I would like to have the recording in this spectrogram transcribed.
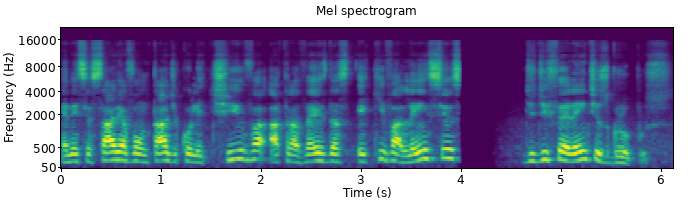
é necessária a vontade coletiva através das equivalências de diferentes grupos.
